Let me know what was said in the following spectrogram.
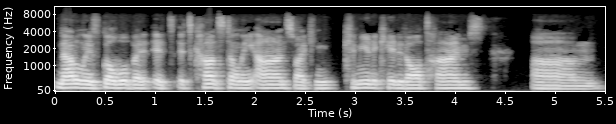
not only is global but it's it's constantly on so i can communicate at all times. Um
